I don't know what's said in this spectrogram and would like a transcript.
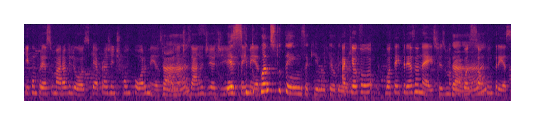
e com preço maravilhoso, que é pra gente compor mesmo, tá. pra gente usar no dia a dia Esse sem tu, medo. Quantos tu tens aqui no teu dedo? Aqui eu tô, botei três anéis, fiz uma tá. composição com três.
